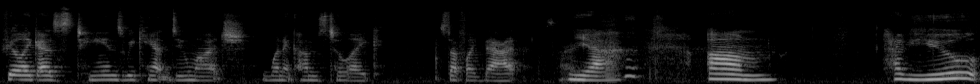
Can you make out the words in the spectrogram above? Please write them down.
feel like as teens we can't do much when it comes to like stuff like that. Sorry. Yeah. um have you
